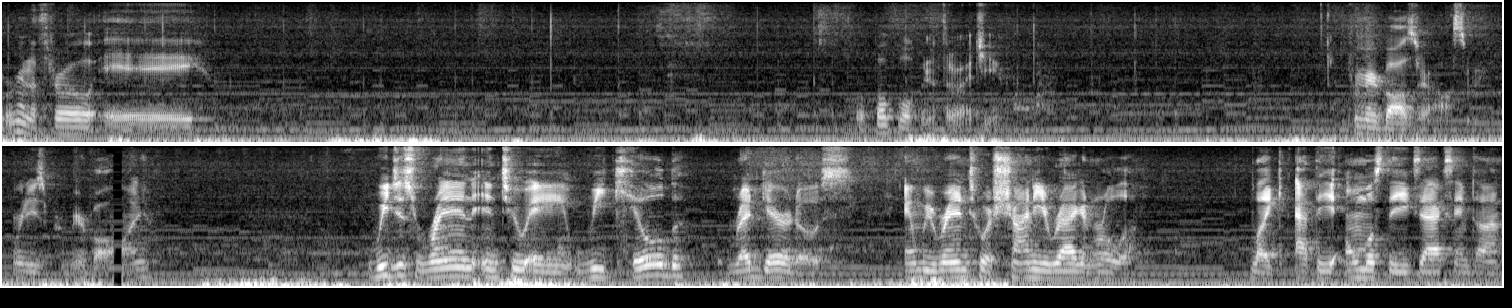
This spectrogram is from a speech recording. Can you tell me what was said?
we're gonna throw a what Pokeball we gonna throw at you? Premier balls are awesome. We're gonna use a Premier ball on you. We just ran into a we killed Red Gyarados and we ran into a shiny Roggenrola. Like at the almost the exact same time.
